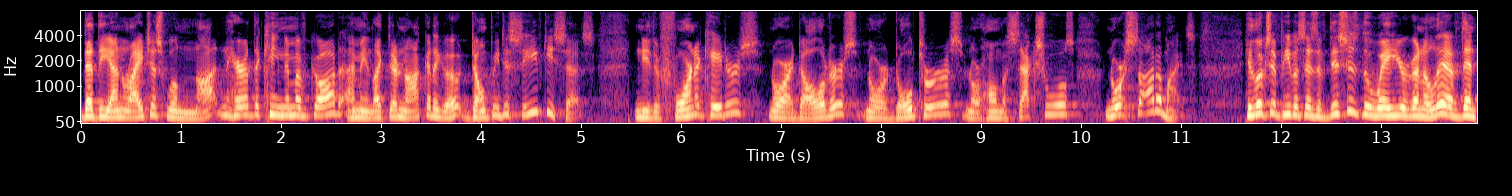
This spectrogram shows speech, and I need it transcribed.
that the unrighteous will not inherit the kingdom of God? I mean, like they're not going to go. Don't be deceived, he says. Neither fornicators, nor idolaters, nor adulterers, nor homosexuals, nor sodomites. He looks at people and says, if this is the way you're going to live, then,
